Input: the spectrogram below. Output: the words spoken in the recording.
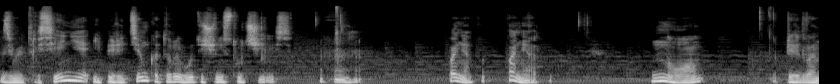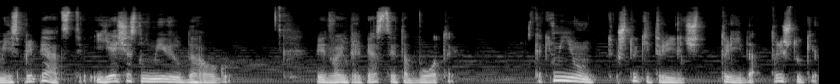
землетрясение, и перед тем, которые вот еще не случились. Uh-huh. Понятно, понятно. Но перед вами есть препятствия. И я сейчас не имею в виду дорогу. Перед вами препятствия это боты. Как минимум штуки три или три, да, три штуки.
